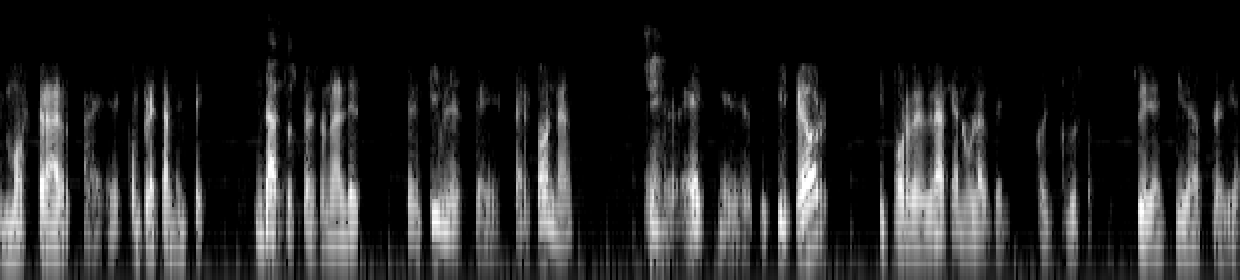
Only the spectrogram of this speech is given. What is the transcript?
mostrar completamente datos personales sensibles de personas, y peor, si por desgracia no las verificó incluso su identidad previa.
